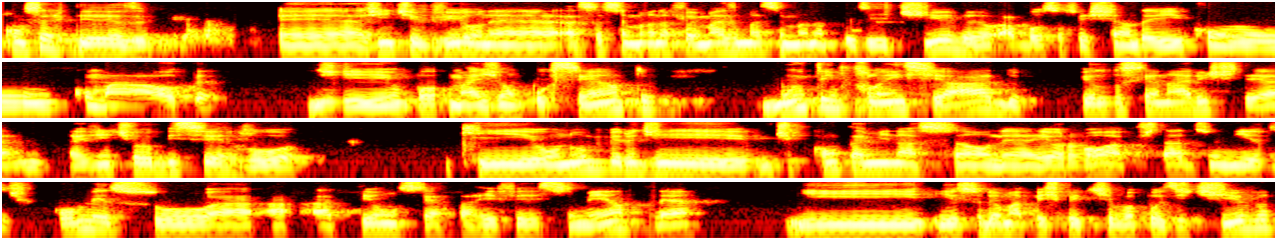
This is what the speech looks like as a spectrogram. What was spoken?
Com certeza. É, a gente viu, né, essa semana foi mais uma semana positiva, a bolsa fechando aí com, com uma alta de um pouco mais de 1%, muito influenciado pelo cenário externo. A gente observou que o número de, de contaminação, né, Europa, Estados Unidos, começou a, a, a, ter um certo arrefecimento, né, e isso deu uma perspectiva positiva,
